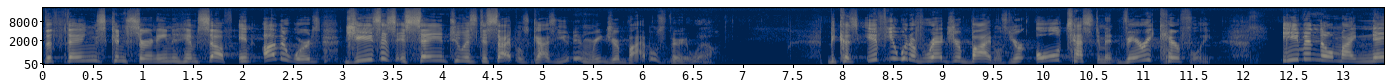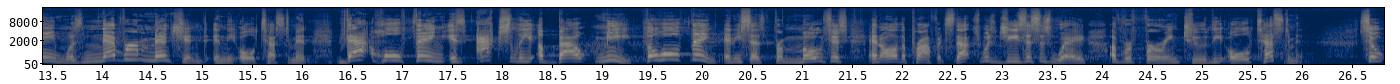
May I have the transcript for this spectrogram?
the things concerning himself. In other words, Jesus is saying to his disciples, guys, you didn't read your Bibles very well. Because if you would have read your Bibles, your Old Testament, very carefully, even though my name was never mentioned in the Old Testament, that whole thing is actually about me. The whole thing. And he says, from Moses and all the prophets. That was Jesus' way of referring to the Old Testament. So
